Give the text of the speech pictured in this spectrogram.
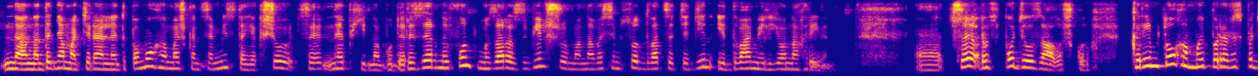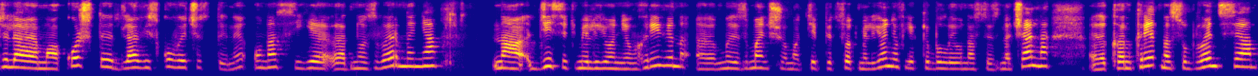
на надання матеріальної допомоги мешканцям міста, якщо це необхідно буде. Резервний фонд ми зараз збільшуємо на 821,2 мільйона гривень. Е, Це розподіл залишку. Крім того, ми перерозподіляємо кошти для військової частини. У нас є одне звернення на 10 мільйонів гривень. Е, Ми зменшуємо ті 500 мільйонів, які були у нас ізначально. Е, Конкретна субвенція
